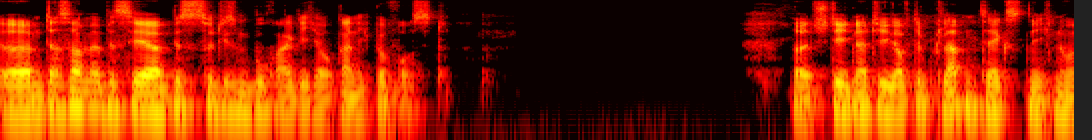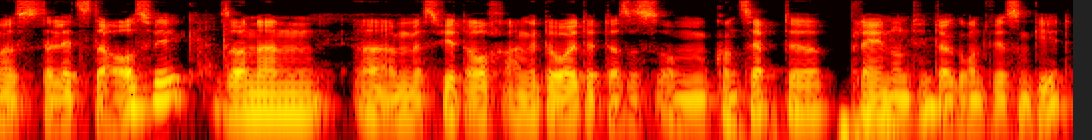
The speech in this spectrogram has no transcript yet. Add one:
Ähm, das war mir bisher bis zu diesem Buch eigentlich auch gar nicht bewusst. Dort steht natürlich auf dem Klappentext nicht nur, ist der letzte Ausweg, sondern ähm, es wird auch angedeutet, dass es um Konzepte, Pläne und Hintergrundwissen geht.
